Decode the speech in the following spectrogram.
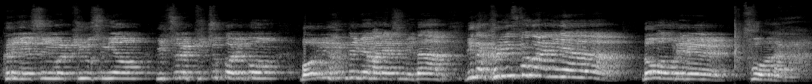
그는 예수님을 비웃으며 입술을 비축거리고 머리를 흔들며 말했습니다. 네가 그리스도가 아니냐? 너와 우리를 구원하라.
